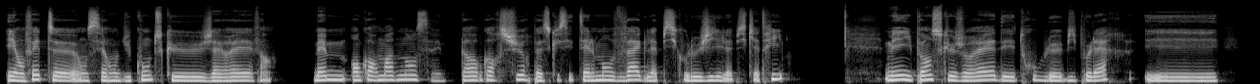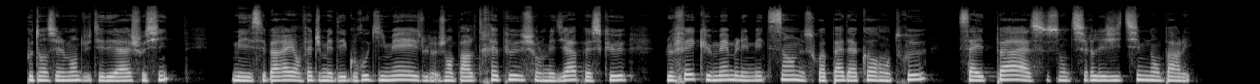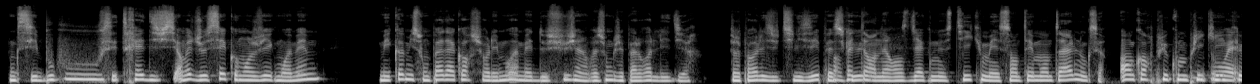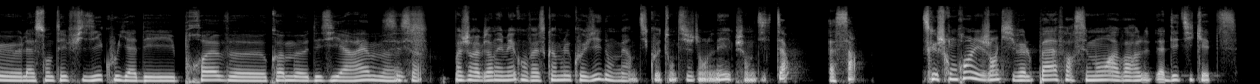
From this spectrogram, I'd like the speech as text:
Et en fait, euh, on s'est rendu compte que j'avais, enfin, même encore maintenant, ça n'est pas encore sûr parce que c'est tellement vague la psychologie et la psychiatrie. Mais ils pensent que j'aurais des troubles bipolaires et potentiellement du TDAH aussi. Mais c'est pareil, en fait, je mets des gros guillemets et je- j'en parle très peu sur le média parce que le fait que même les médecins ne soient pas d'accord entre eux, ça aide pas à se sentir légitime d'en parler. Donc c'est beaucoup, c'est très difficile. En fait, je sais comment je vis avec moi-même, mais comme ils sont pas d'accord sur les mots à mettre dessus, j'ai l'impression que j'ai pas le droit de les dire. j'aurais pas les utiliser parce en fait, que. t'es en errance diagnostique, mais santé mentale, donc c'est encore plus compliqué Ouais. que la santé physique où il y a des preuves euh, comme des IRM. C'est ça. Moi, j'aurais bien aimé qu'on fasse comme le Covid, on met un petit coton-tige dans le nez et puis on me dit, tiens, t'as ça. Parce que je comprends les gens qui veulent pas forcément avoir d'étiquette.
